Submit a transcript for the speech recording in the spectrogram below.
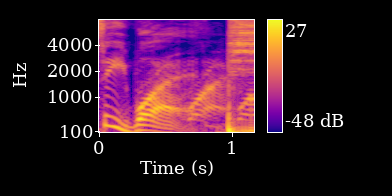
CY.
